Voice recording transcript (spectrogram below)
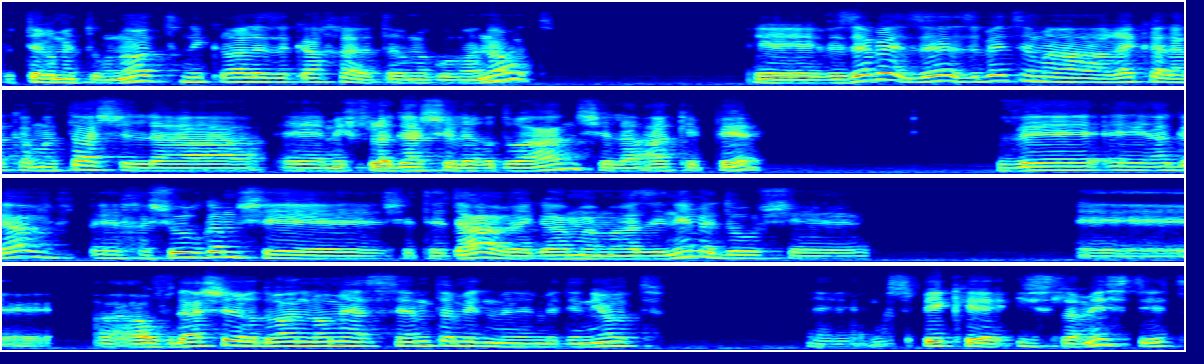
יותר מתונות, נקרא לזה ככה, יותר מגוונות. וזה זה, זה בעצם הרקע להקמתה של המפלגה של ארדואן, של ה-AKP. ואגב, חשוב גם ש, שתדע, וגם המאזינים ידעו, שהעובדה שארדואן לא מיישם תמיד מדיניות מספיק איסלאמיסטית,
